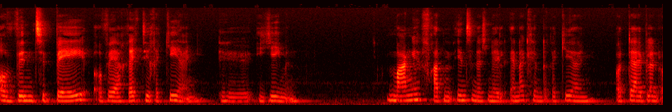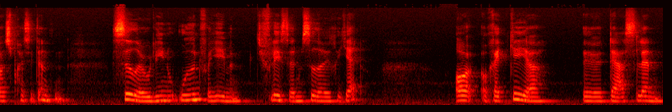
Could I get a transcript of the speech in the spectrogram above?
at vende tilbage og være rigtig regering øh, i Yemen. Mange fra den internationalt anerkendte regering, og deriblandt også præsidenten, sidder jo lige nu uden for Yemen. De fleste af dem sidder i Riyadh og, og regerer øh, deres land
